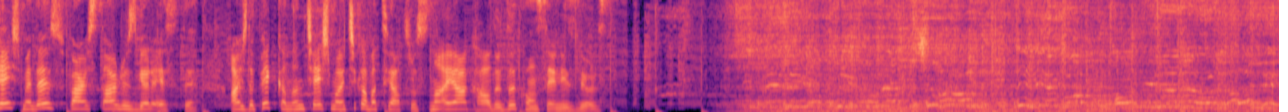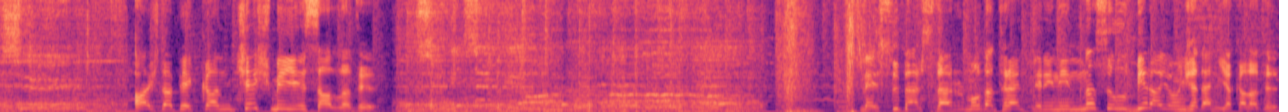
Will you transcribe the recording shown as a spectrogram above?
Çeşme'de süperstar rüzgarı esti. Ajda Pekkan'ın Çeşme Açık Hava Tiyatrosu'na ayağa kaldırdığı konserini izliyoruz. Ajda Pekkan Çeşme'yi salladı. Ve süperstar moda trendlerini nasıl bir ay önceden yakaladı?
